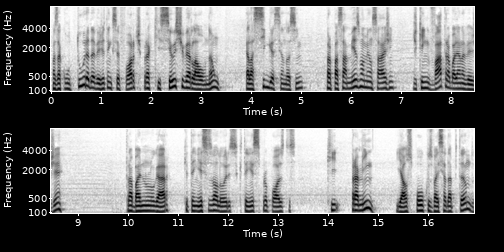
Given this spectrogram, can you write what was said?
Mas a cultura da VG tem que ser forte para que, se eu estiver lá ou não, ela siga sendo assim, para passar a mesma mensagem de quem vá trabalhar na VG, trabalhe num lugar que tem esses valores, que tem esses propósitos, que, para mim, e aos poucos vai se adaptando,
